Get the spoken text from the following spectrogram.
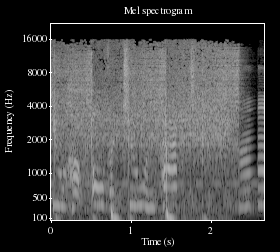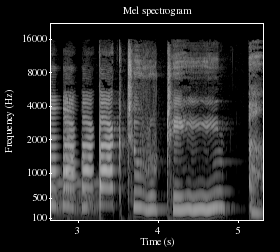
you hop over to impact back to routine. Uh,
